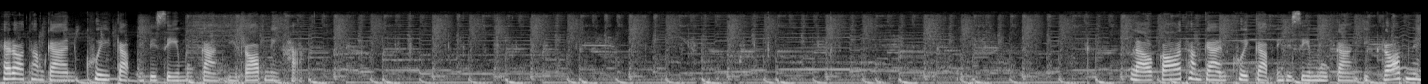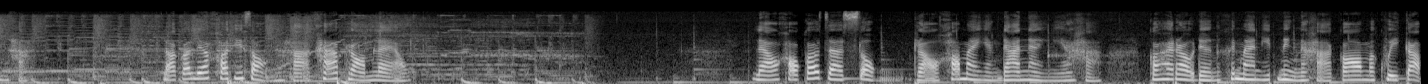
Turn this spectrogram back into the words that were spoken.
ให้เราทำการคุยกับ NPC หมู่กลางอีกรอบหนึงค่ะแล้วก็ทำการคุยกับ NPC หมู่กลางอีกรอบหนึ่งค่ะ แล้วก็เลือกข้อที่ 2 นะคะ ค่าพร้อมแล้ว แล้วเขาก็จะส่งเราเข้ามาอย่างด้านในนี้ค่ะ ก็ให้เราเดินขึ้นมานิดหนึ่งนะคะ ก็มาคุยกับ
